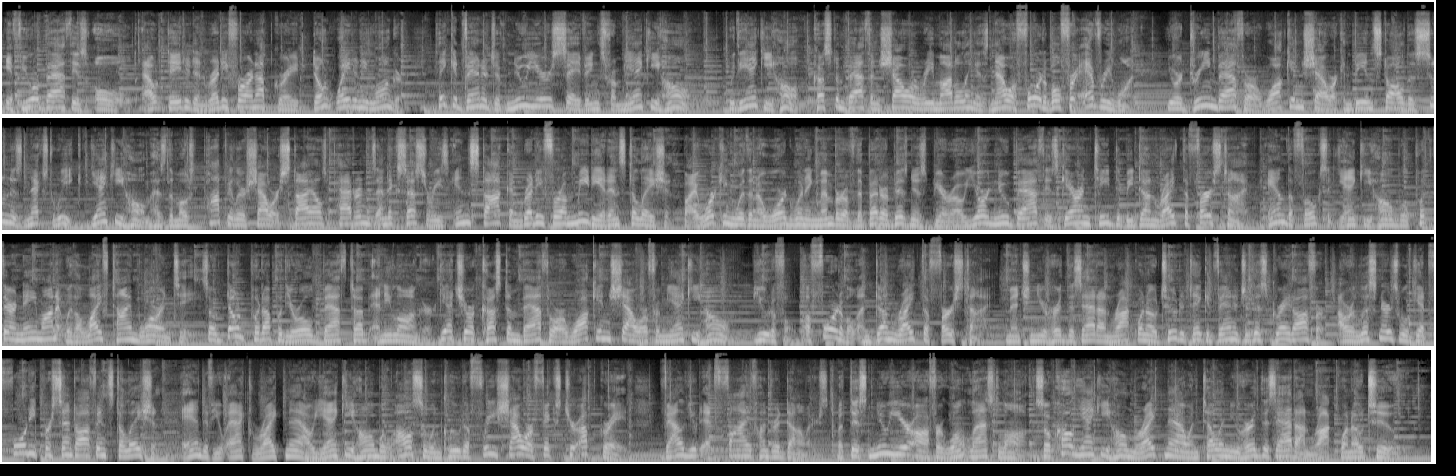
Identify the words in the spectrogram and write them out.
If your bath is old, outdated, and ready for an upgrade, don't wait any longer. Take advantage of New Year's savings from Yankee Home. With Yankee Home, custom bath and shower remodeling is now affordable for everyone. Your dream bath or walk in shower can be installed as soon as next week. Yankee Home has the most popular shower styles, patterns, and accessories in stock and ready for immediate installation. By working with an award winning member of the Better Business Bureau, your new bath is guaranteed to be done right the first time. And the folks at Yankee Home will put their name on it with a lifetime warranty. So don't put up with your old bathtub any longer. Get your custom bath or walk in shower from Yankee Home. Beautiful, affordable, and done right the first time. Mention you heard this ad on Rock 102 to take advantage of this great offer. Our listeners will get 40% off installation. And if you act right now, Yankee Home will also include a free shower fixture upgrade, valued at $500. But this new year offer won't last long, so call Yankee Home right now and tell them you heard this ad on Rock 102.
